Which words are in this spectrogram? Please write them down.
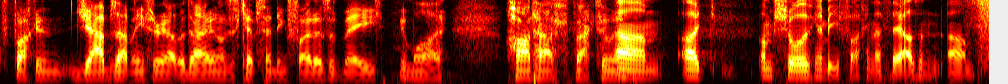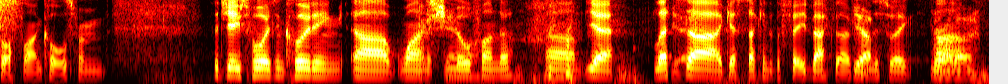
fucking jabs at me throughout the day, and I just kept sending photos of me in my hard hat back to him. Um, I, I'm sure there's going to be fucking a thousand um, frothline calls from the Jeeps boys, including uh, one Max Chandler. MILF. Um, yeah, let's Yeah. uh, get stuck into the feedback though from Yep. this week. Righto. Um,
